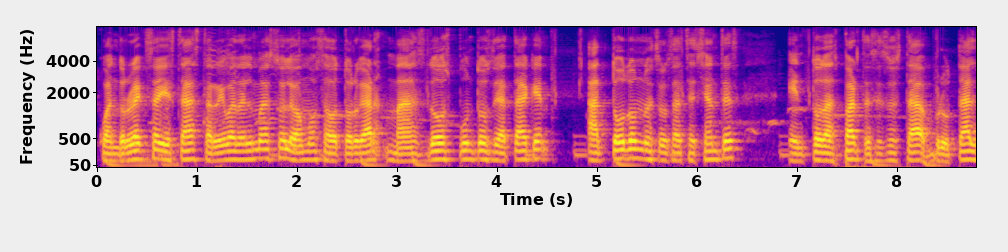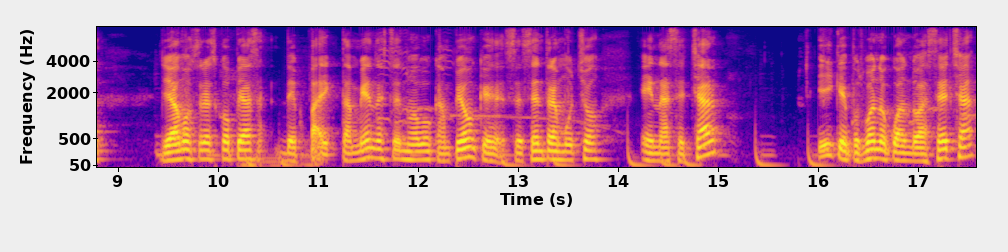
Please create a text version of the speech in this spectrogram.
cuando Rek'Sai está hasta arriba del mazo le vamos a otorgar más dos puntos de ataque a todos nuestros acechantes en todas partes. Eso está brutal. Llevamos tres copias de Pike también, este nuevo campeón que se centra mucho en acechar. Y que pues bueno, cuando acecha,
